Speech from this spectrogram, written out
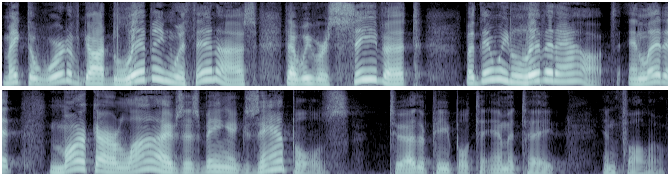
make the Word of God living within us that we receive it, but then we live it out and let it mark our lives as being examples to other people to imitate and follow.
